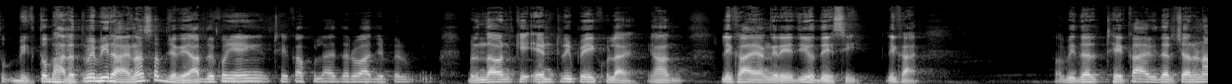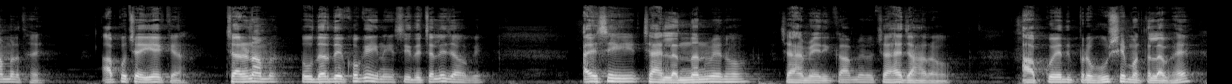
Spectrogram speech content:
तो बिक तो भारत में भी रहा है ना सब जगह। आप देखो यहीं ठेका खुला है दरवाजे पर, वृंदावन की एंट्री पे ही खुला है। यहाँ लिखा है अंग्रेज़ी और देसी, लिखा है। अब इधर ठेका है, इधर चरणामृत है। आपको चाहिए क्या? चरणामृत? तो उधर देखोगे ही नहीं, सीधे चले जाओगे। ऐसे ही चाहे लंदन में रहो, चाहे अमेरिका में रहो, चाहे जहाँ रहो। आपको यदि प्रभु से मतलब है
